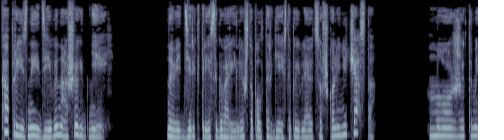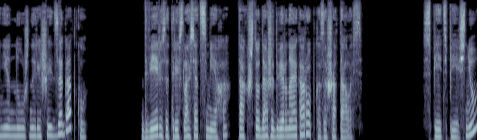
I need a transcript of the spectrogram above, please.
Капризные дивы наших дней. Но ведь директрисы говорили, что полтергейсты появляются в школе нечасто. Может, мне нужно решить загадку? Дверь затряслась от смеха, так что даже дверная коробка зашаталась. «Спеть песню?»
